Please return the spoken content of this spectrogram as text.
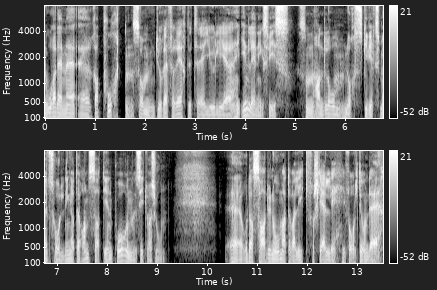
noe av denne rapporten som du refererte til, Julie, innledningsvis, som handler om norske virksomheters holdninger til ansatte i en pårørendesituasjon. Eh, og da sa du noe om at det var litt forskjellig i forhold til om det er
